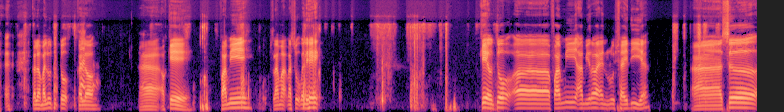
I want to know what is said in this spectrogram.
Kalau malu tutup. Kalau ah, okey. Fahmi, selamat masuk balik. Okey, untuk uh, Fahmi, Amira and Rushaidi ya. Uh, Sir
